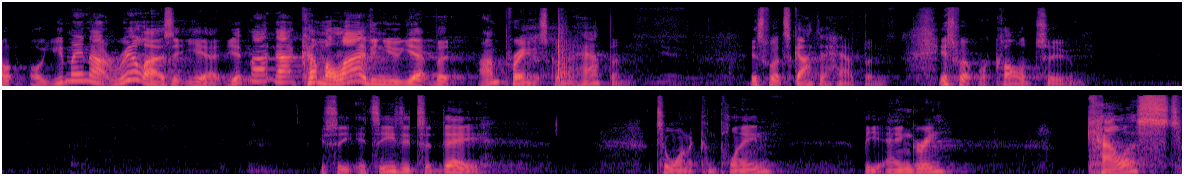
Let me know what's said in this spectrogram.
Oh, oh, you may not realize it yet. It might not come alive in you yet, but I'm praying it's going to happen. It's what's got to happen, it's what we're called to. You see, it's easy today to want to complain, be angry, calloused,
